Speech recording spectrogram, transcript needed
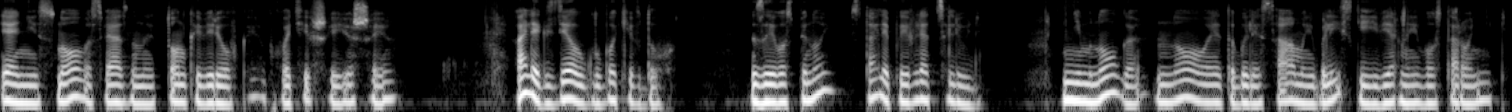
и они снова связаны тонкой веревкой, обхватившей ее шею. Алекс сделал глубокий вдох. За его спиной стали появляться люди. Немного, но это были самые близкие и верные его сторонники.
